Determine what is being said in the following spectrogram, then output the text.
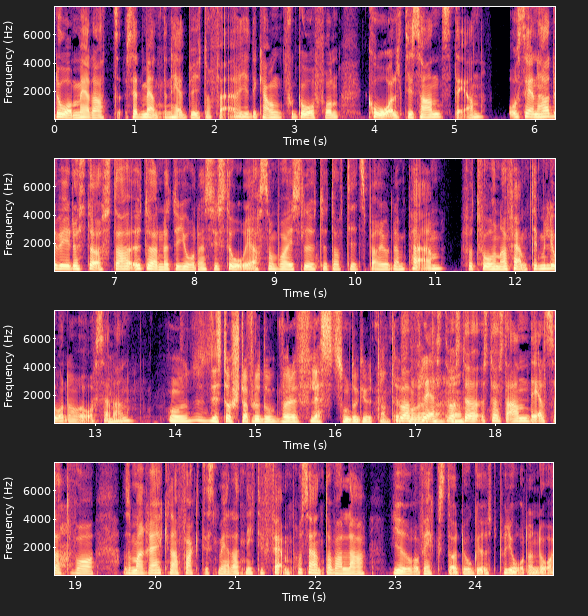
då med att sedimenten helt byter färg. Det kan få gå från kol till sandsten. Och sen hade vi det största utdöendet i jordens historia som var i slutet av tidsperioden Perm för 250 miljoner år sedan. Mm. Och det största, för då dog, var det flest som dog ut? Det var flest, det var stör, största andel. Så att det var, alltså man räknar faktiskt med att 95 procent av alla djur och växter dog ut på jorden då.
